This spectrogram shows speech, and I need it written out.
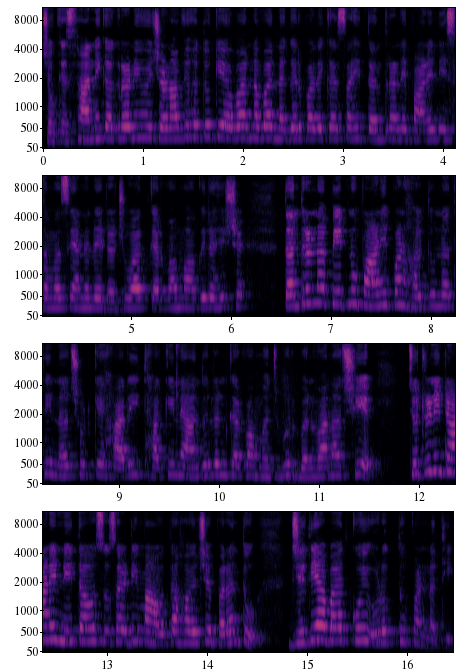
જોકે સ્થાનિક અગ્રણીઓએ જણાવ્યું હતું કે અવારનવાર નગરપાલિકા સહિત તંત્રને પાણીની સમસ્યાને લઈ રજૂઆત કરવામાં આવી રહી છે. તંત્રના પેટનું પાણી પણ હલતું નથી, ન છૂટકે હારી થાકીને આંદોલન કરવા મજબૂર બનવાના છીએ. ચૂંટણી ટાણે નેતાઓ સોસાયટીમાં આવતા હોય છે, પરંતુ જીત્યા બાદ કોઈ ઓળખતું પણ નથી.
